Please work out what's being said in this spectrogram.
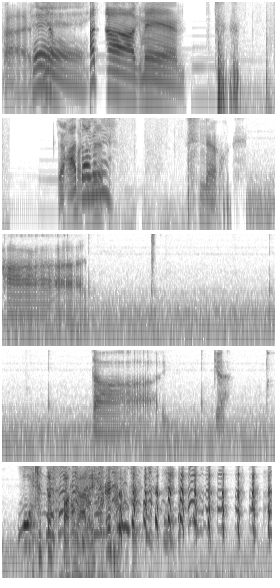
five. Yep. Hey, Hot dog man. is there a hot dog in there? this? No. Hot Uh, dog. Get the fuck out of here.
